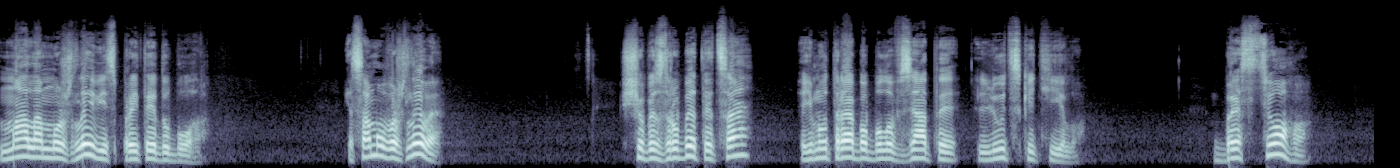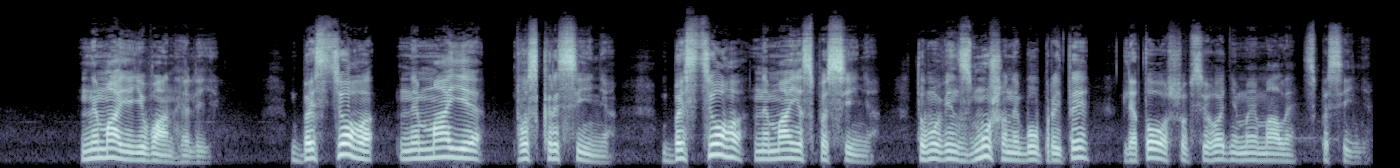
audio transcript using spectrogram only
мала можливість прийти до Бога. І саме важливе, щоб зробити це, йому треба було взяти людське тіло. Без цього немає Євангелії. Без цього немає Воскресіння. Без цього немає спасіння. Тому він змушений був прийти для того, щоб сьогодні ми мали спасіння.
